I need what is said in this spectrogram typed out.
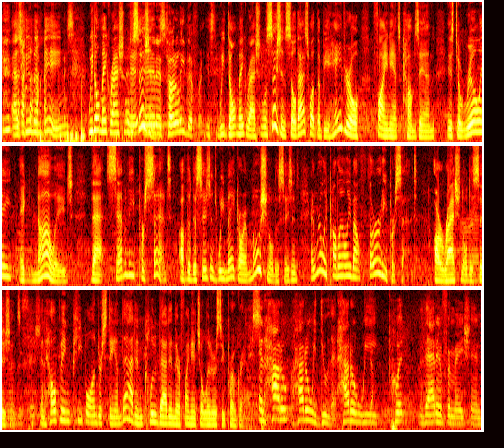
as human beings we don't make rational It- decisions it is totally different. it's, we don't make rational decisions. So that's what the behavioral finance comes in is to really acknowledge that 70% of the decisions we make are emotional decisions and really probably only about 30% are rational decisions. decisions. And helping people understand that and include that in their financial literacy programs. And how do how do we do that? How do we put that information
